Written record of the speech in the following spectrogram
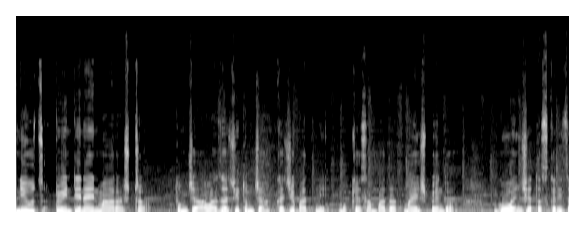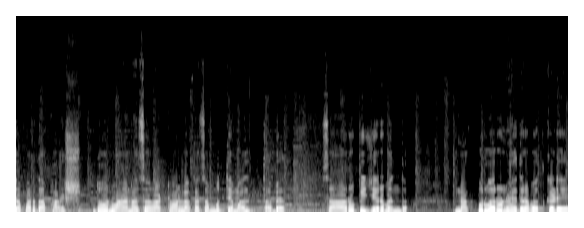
न्यूज ट्वेंटी नाईन महाराष्ट्र. तुमच्या आवाजाची तुमच्या हक्काची बातमी. मुख्य संपादक महेश पेंदोर. गोवंश तस्करीचा पर्दाफाश. दोन वाहनासह अठ्ठावन्न लाखाचा मुद्देमाल ताब्यात. सहा आरोपी जेरबंद. नागपूरवरून हैदराबादकडे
